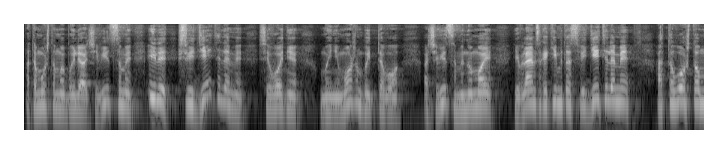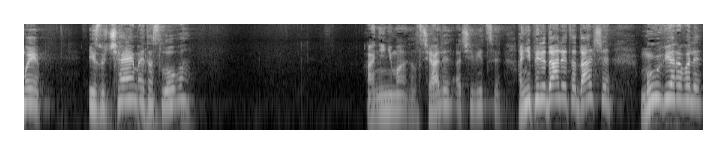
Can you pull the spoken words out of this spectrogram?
потому что мы были очевидцами или свидетелями. Сегодня мы не можем быть того очевидцами, но мы являемся какими-то свидетелями от того, что мы изучаем это слово, они не молчали, очевидцы, они передали это дальше, мы уверовали.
